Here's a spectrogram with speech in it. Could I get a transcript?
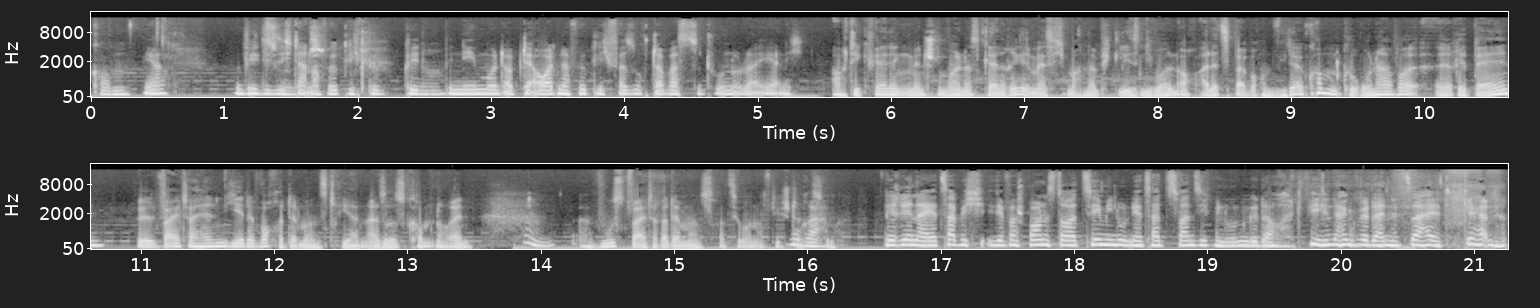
kommen. Ja und wie die sich dann auch wirklich be be ja. benehmen und ob der Ordner wirklich versucht, da was zu tun oder eher nicht. Auch die Querdenken-Menschen wollen das gerne regelmäßig machen, habe ich gelesen. Die wollen auch alle zwei Wochen wiederkommen und Corona-Rebellen will weiterhin jede Woche demonstrieren. Also es kommt noch ein hm. Äh, Wust weiterer Demonstrationen auf die Stadt Hurra. zu. Verena, jetzt habe ich dir versprochen, es dauert zehn Minuten, jetzt hat es 20 Minuten gedauert. Vielen Dank für deine Zeit. Gerne.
